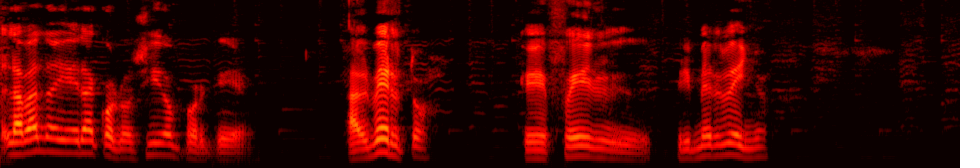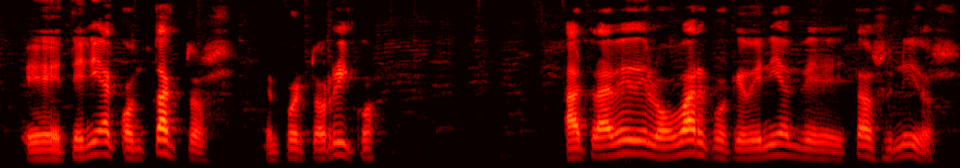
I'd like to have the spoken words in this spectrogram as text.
La banda ya era conocido porque Alberto, que fue el primer dueño, eh, tenía contactos en Puerto Rico a través de los barcos que venían de Estados Unidos.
